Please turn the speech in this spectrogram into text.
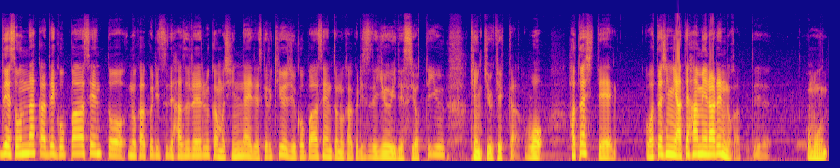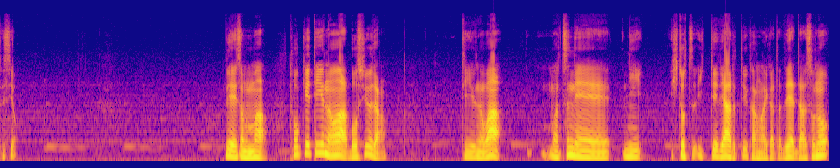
でその中で5%の確率で外れるかもしれないですけど95%の確率で優位ですよっていう研究結果を果たして私に当てはめられるのかって思うんですよ。でそのまあ統計っていうのは母集団っていうのは、まあ、常に一つ一定であるっていう考え方でだからその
